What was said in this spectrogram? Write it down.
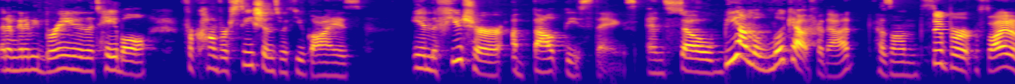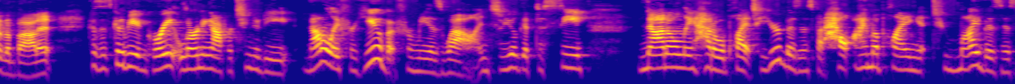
that I'm going to be bringing to the table for conversations with you guys in the future about these things. And so be on the lookout for that because I'm super excited about it because it's going to be a great learning opportunity, not only for you, but for me as well. And so you'll get to see not only how to apply it to your business, but how I'm applying it to my business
